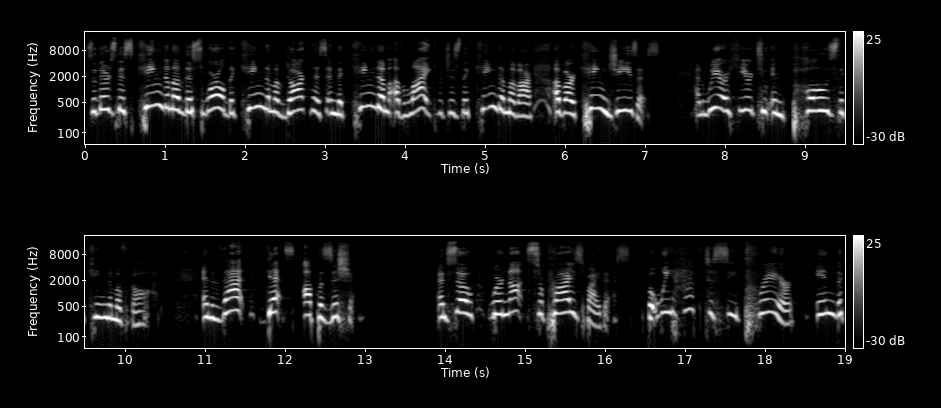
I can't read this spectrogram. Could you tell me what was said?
So there's this kingdom of this world, the kingdom of darkness and the kingdom of light, which is the kingdom of our, of our King Jesus. And we are here to impose the kingdom of God. And that gets opposition. And so we're not surprised by this, but we have to see prayer in the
